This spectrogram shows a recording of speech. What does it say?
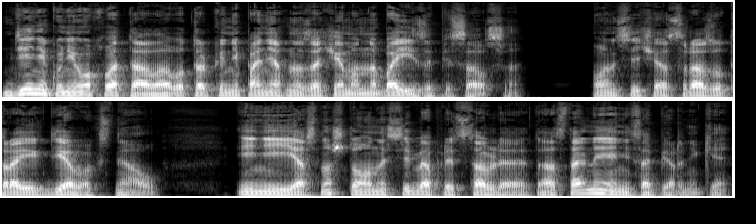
Денег у него хватало, а вот только непонятно, зачем он на бои записался. Он сейчас сразу троих девок снял, и неясно, что он из себя представляет, а остальные не соперники.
